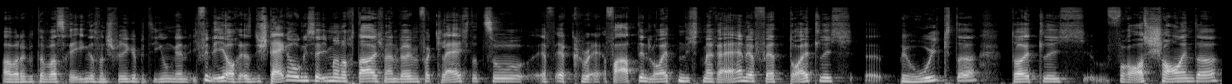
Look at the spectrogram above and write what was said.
Aber gut, da war es Regen, das waren schwierige Bedingungen. Ich finde eh auch, also die Steigerung ist ja immer noch da. Ich meine, wer im Vergleich dazu, er, er fährt den Leuten nicht mehr rein, er fährt deutlich äh, beruhigter, deutlich vorausschauender.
